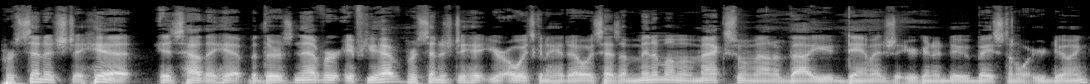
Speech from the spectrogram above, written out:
percentage to hit is how they hit, but there's never if you have a percentage to hit, you're always going to hit. It always has a minimum and maximum amount of value damage that you're going to do based on what you're doing.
